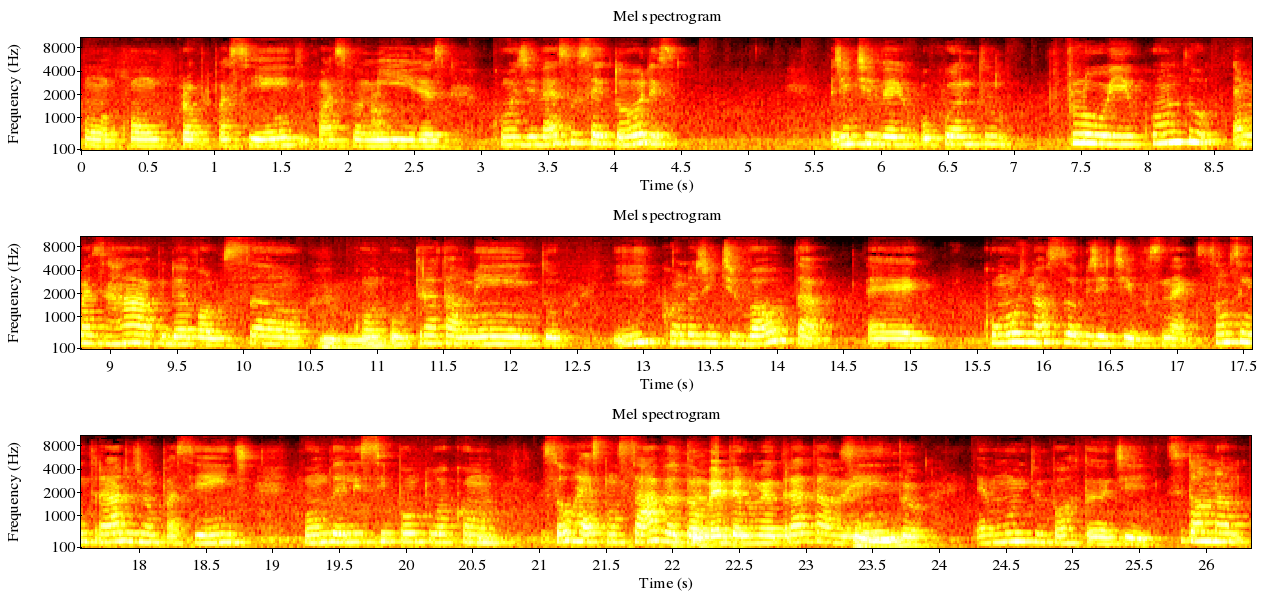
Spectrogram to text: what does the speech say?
com, com o próprio paciente, com as famílias, com os diversos setores, a gente vê o quanto flui, o quanto é mais rápido a evolução, uhum. o tratamento. E quando a gente volta é, com os nossos objetivos, né, que são centrados no paciente, quando ele se pontua como sou responsável também pelo meu tratamento, Sim. é muito importante. Se torna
